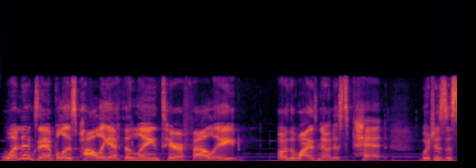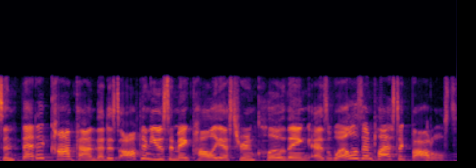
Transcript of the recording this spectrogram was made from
One example is polyethylene terephthalate, otherwise known as PET, which is a synthetic compound that is often used to make polyester in clothing as well as in plastic bottles.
